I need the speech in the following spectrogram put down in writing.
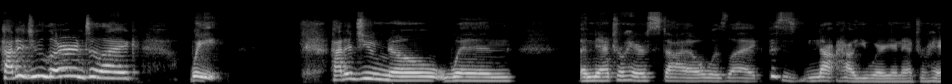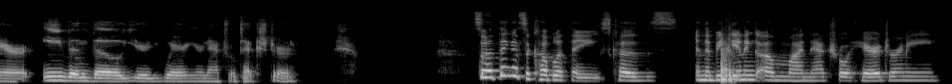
how did you learn to like wait? How did you know when a natural hairstyle was like, this is not how you wear your natural hair, even though you're wearing your natural texture? So I think it's a couple of things because in the beginning of my natural hair journey,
